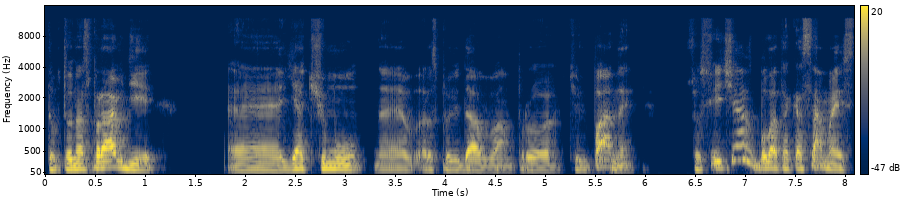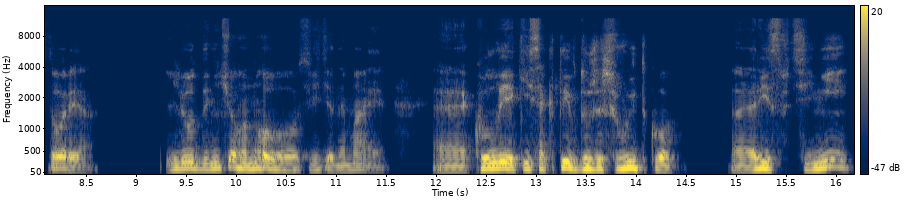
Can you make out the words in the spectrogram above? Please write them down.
Тобто, насправді, е, я чому е, розповідав вам про тюльпани, що в свій час була така сама історія. Люди нічого нового в світі немає. Е, коли якийсь актив дуже швидко е, ріс в ціні,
